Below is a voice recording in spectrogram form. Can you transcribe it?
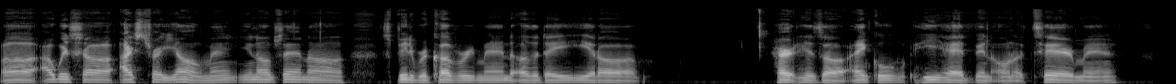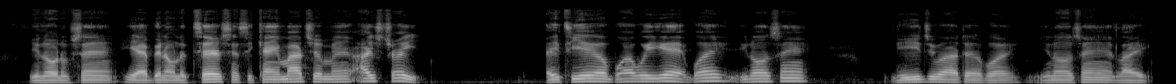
Uh, I wish uh Ice Trae Young, man. You know what I'm saying? Uh, speedy recovery, man. The other day he had uh hurt his uh ankle. He had been on a tear, man. You know what I'm saying? He had been on a tear since he came out here, man. Ice Trae. ATL, boy, where you at, boy? You know what I'm saying? Need you out there, boy. You know what I'm saying? Like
